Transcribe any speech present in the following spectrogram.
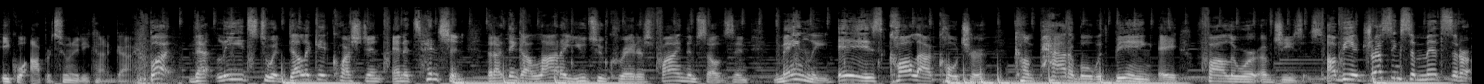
equal opportunity kind of guy. But that leads to a delicate question and attention that I think a lot of YouTube creators find themselves in. Mainly, is call out culture compatible with being a follower of Jesus? I'll be addressing some myths that are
